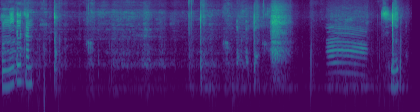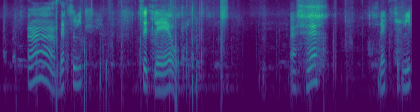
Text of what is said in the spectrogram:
ตรงนี้ก็แล้วกัน เช็ดอ่า แบ็กสวิตเสร็จแล้วอะฮะแบ็กสมิธ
